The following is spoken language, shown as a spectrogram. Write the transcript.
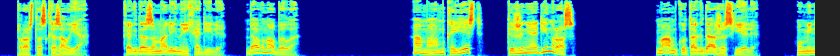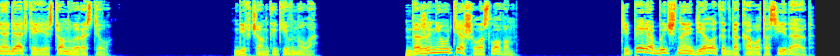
— просто сказал я, когда за малиной ходили. Давно было. «А мамка есть? Ты же не один рос?» «Мамку тогда же съели. У меня дядька есть, он вырастил». Девчонка кивнула. Даже не утешила словом. Теперь обычное дело, когда кого-то съедают.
